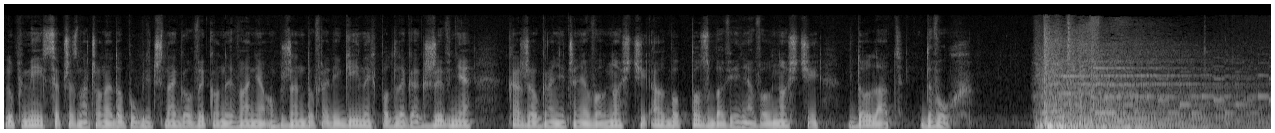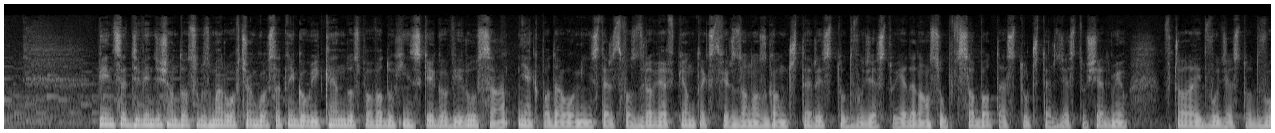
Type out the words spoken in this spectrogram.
lub miejsce przeznaczone do publicznego wykonywania obrzędów religijnych, podlega grzywnie, karze ograniczenia wolności albo pozbawienia wolności do lat dwóch. 590 osób zmarło w ciągu ostatniego weekendu z powodu chińskiego wirusa. Jak podało Ministerstwo Zdrowia, w piątek stwierdzono zgon 421 osób, w sobotę 147, wczoraj 22.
